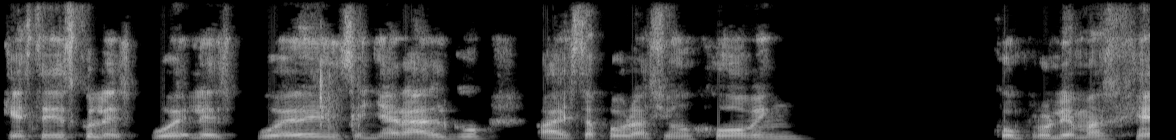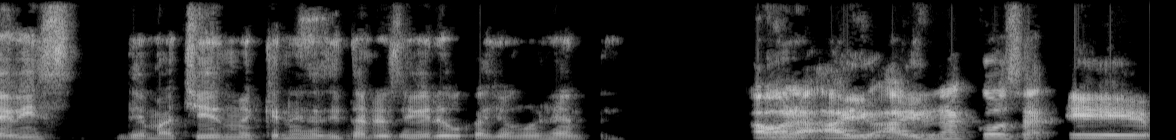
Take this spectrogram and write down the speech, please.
que este disco les puede, les puede enseñar algo a esta población joven con problemas heavy de machismo y que necesitan recibir educación urgente. Ahora, hay, hay una cosa, eh,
